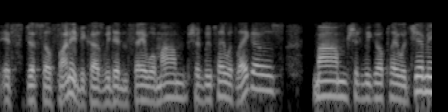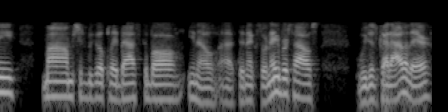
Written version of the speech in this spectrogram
it's just so funny because we didn't say, "Well, mom, should we play with Legos? Mom, should we go play with Jimmy? Mom, should we go play basketball? You know, at the next door neighbor's house." We just got out of there.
